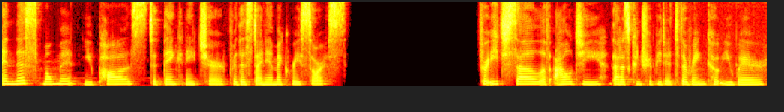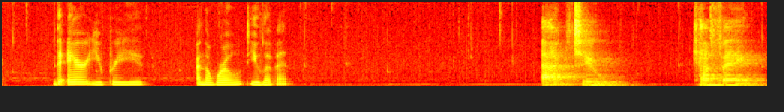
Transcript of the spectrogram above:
In this moment, you pause to thank nature for this dynamic resource. For each cell of algae that has contributed to the raincoat you wear, the air you breathe, and the world you live in. Act 2 Cafe.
